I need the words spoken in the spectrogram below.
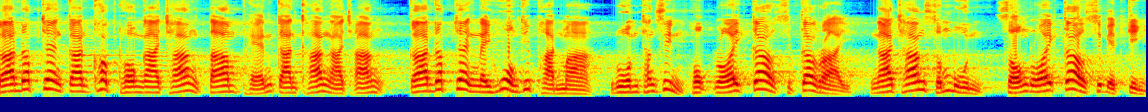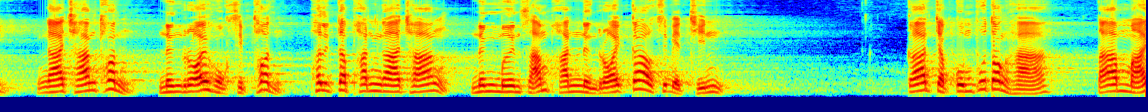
การรับแจ้งการครอบครองงาช้างตามแผนการค้างาช้างการรับแจ้งในห่วงที่ผ่านมารวมทั้งสิ้น 699 ราย งาช้างสมบูรณ์ 291 กิ่ง งาช้างท่อน 160 ท่อน ผลิตภัณฑ์งาช้าง 13,191 ชิ้น การจับกลุ่มผู้ต้องหาตามหมาย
